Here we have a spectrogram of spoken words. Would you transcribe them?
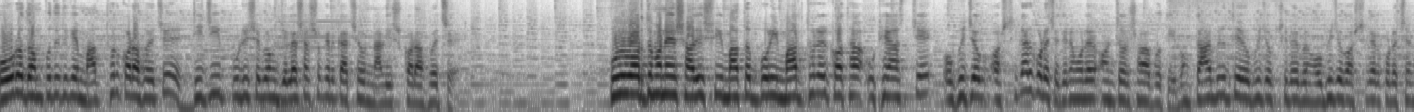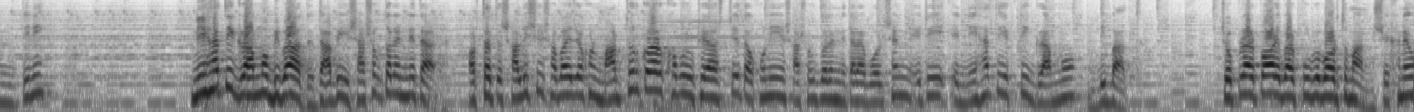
পৌর দম্পতি থেকে মারধর করা হয়েছে। ডিজি, পুলিশ এবং জেলা শাসকের কাছেও নালিশ করা হয়েছে। পূর্ব বর্ধমানে সালিশি মাতব্বরী মারধরের কথা উঠে আসছে। অভিযোগ অস্বীকার করেছে তৃণমূলের অঞ্চল সভাপতি এবং তার বিরুদ্ধে অভিযোগ ছিল এবং অভিযোগ অস্বীকার করেছেন তিনি। নেহাতি গ্রাম্য বিবাদ দাবি শাসক দলের নেতার। অর্থাৎ সালিশি সভায় যখন মারধর করার খবর উঠে আসছে, তখনই শাসক দলের নেতারা বলছেন, এটি নেহাতি একটি গ্রাম্য বিবাদ। চোপড়ার পর এবার পূর্ব বর্ধমান, সেখানেও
